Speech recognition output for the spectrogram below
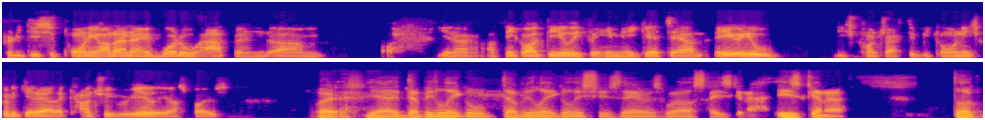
pretty disappointing. I don't know what will happen. Um, you know, I think ideally for him, he gets out. He, he'll his contract will be gone. He's got to get out of the country, really. I suppose. Well, yeah, there'll be legal there'll be legal issues there as well. So he's gonna he's gonna look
